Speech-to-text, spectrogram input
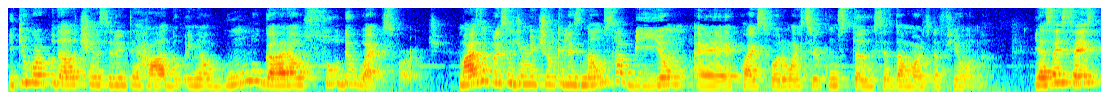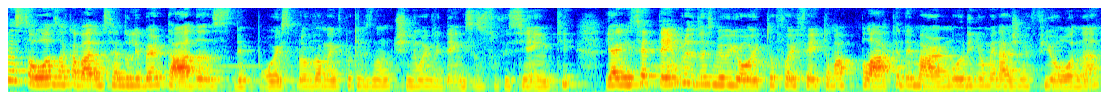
e que o corpo dela tinha sido enterrado em algum lugar ao sul de Wexford. Mas a polícia admitiu que eles não sabiam é, quais foram as circunstâncias da morte da Fiona. E essas seis pessoas acabaram sendo libertadas depois, provavelmente porque eles não tinham evidências o suficiente. E aí, em setembro de 2008, foi feita uma placa de mármore em homenagem a Fiona,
